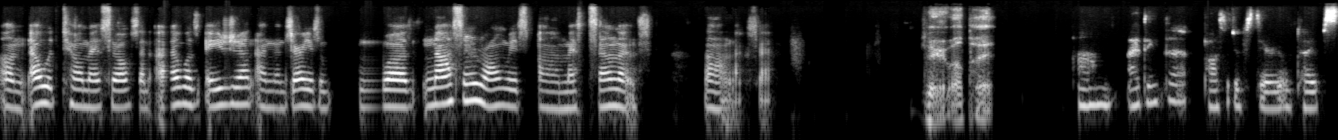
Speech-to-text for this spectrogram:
um, I would tell myself that I was Asian and there is was nothing wrong with uh, my silence, uh, like that. Very well put. Um, I think that positive stereotypes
